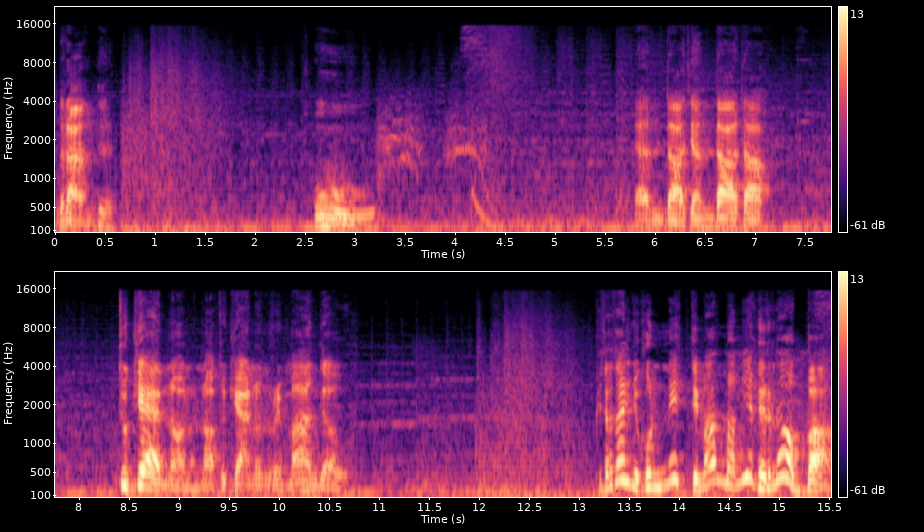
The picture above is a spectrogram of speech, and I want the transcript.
Grande. Uh. È andata, è andata. To cannon. No, to cannon rimango. Pietrataglio connette, mamma mia che roba!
